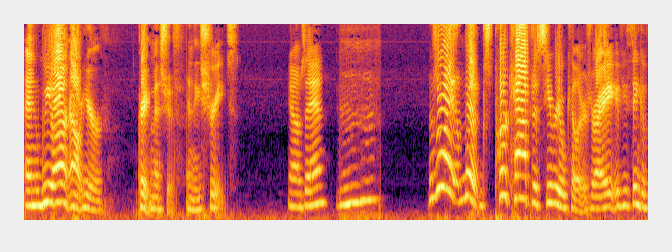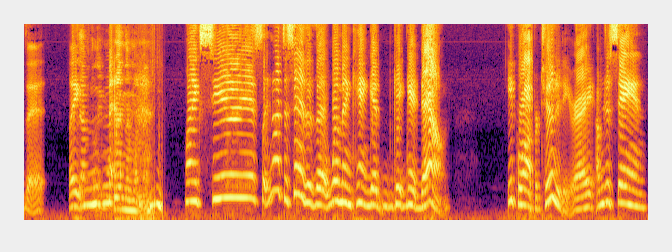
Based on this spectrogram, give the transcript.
and we aren't out here creating mischief in these streets. You know what I'm saying? Mm-hmm. There's only what per capita serial killers, right? If you think of it, like, Definitely more men than women. like seriously. Not to say that, that women can't get get get down, equal opportunity, right? I'm just saying,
